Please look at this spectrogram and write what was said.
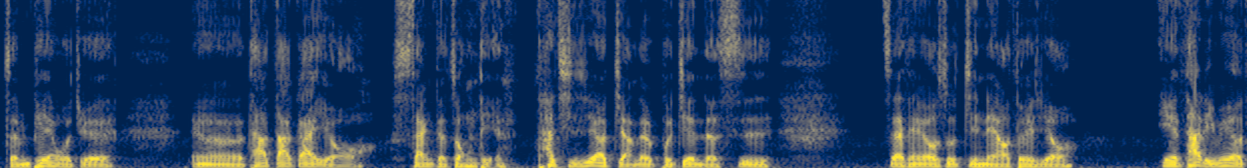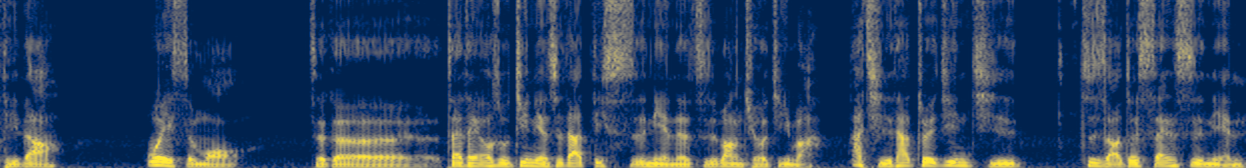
整篇，我觉得，呃，他大概有三个重点。他其实要讲的不见得是斋藤佑树今年要退休，因为他里面有提到为什么。这个斋藤佑树今年是他第十年的职棒球季嘛？啊，其实他最近其实至少这三四年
